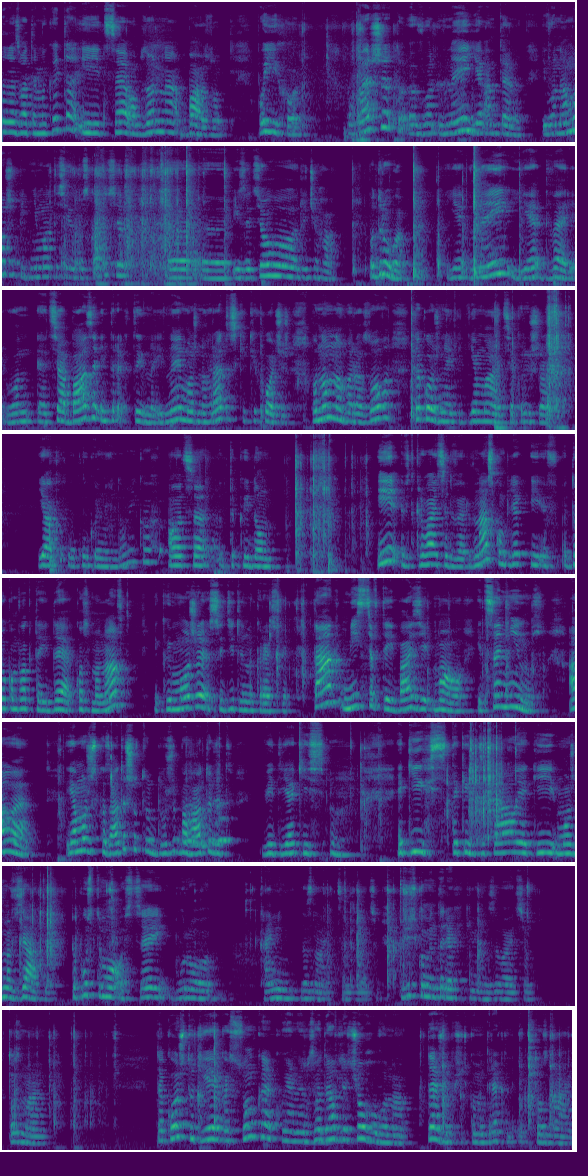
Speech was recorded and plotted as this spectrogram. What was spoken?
мене звати Микита і це обзор на базу. Поїхали. По-перше, е, в неї є антенна, і вона може підніматися і опускатися е, е, із-за цього рычага. По-друге, в неї є двері. Вон, е, ця база інтерактивна, і в неї можна грати скільки хочеш. Вона многоразова, також в неї піднімається криша, як у кукольних домиках, але це такий дом. І відкривається двері. В нас комплект до комплекта йде космонавт, який може сидіти на креслі. Так, місця в тій базі мало, і це мінус. Але я можу сказати, що тут дуже багато від, від якісь, якихось таких деталей, які можна взяти. Допустимо, ось цей буро камінь, не знаю, як це називається. Пишіть в коментарях, який він називається. Хто знає. Також тут є якась сумка, яку я не розгадав, для чого вона. Теж напишіть коментарях, хто знає.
